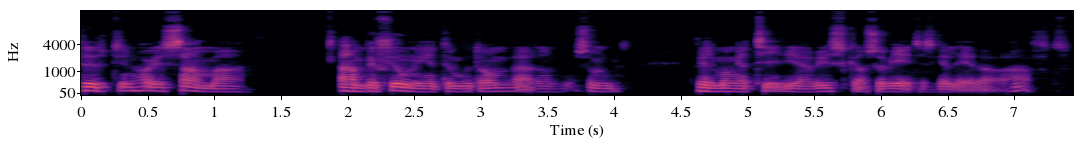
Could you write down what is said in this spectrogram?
Putin har ju samma ambitioner gentemot omvärlden som väldigt många tidigare ryska och sovjetiska ledare har haft.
